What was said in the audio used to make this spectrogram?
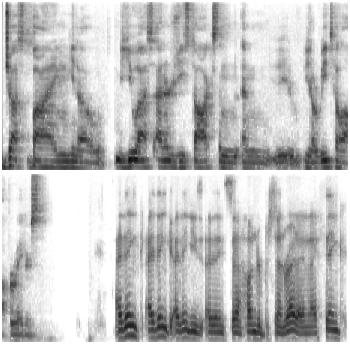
just buying you know U.S. energy stocks and and you know retail operators. I think I think I think he's I think it's hundred percent right, and I think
